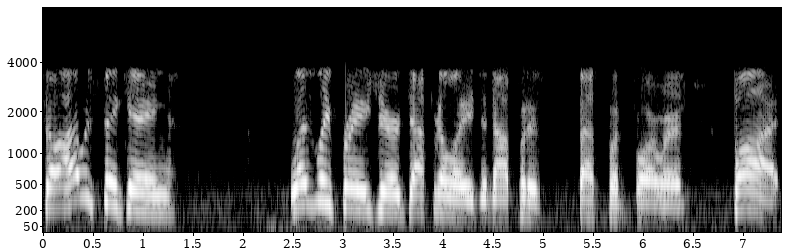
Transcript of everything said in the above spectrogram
so I was thinking Leslie Frazier definitely did not put his best foot forward, but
